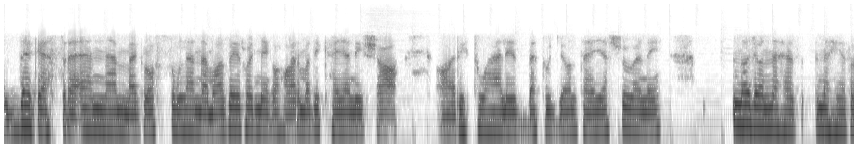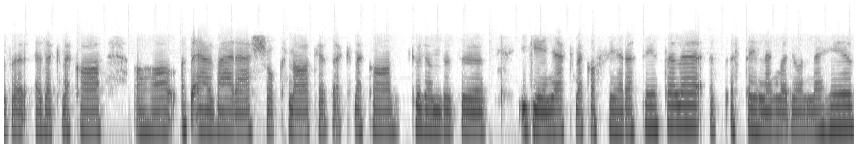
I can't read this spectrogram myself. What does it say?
degeszre ennem, meg rosszul lennem azért, hogy még a harmadik helyen is a, a rituálét be tudjon teljesülni nagyon nehez, nehéz az, ezeknek a, a, az elvárásoknak, ezeknek a különböző igényeknek a félretétele, ez, ez tényleg nagyon nehéz.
